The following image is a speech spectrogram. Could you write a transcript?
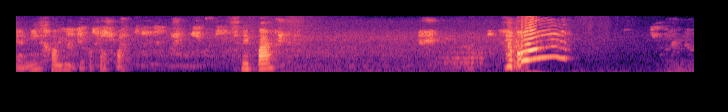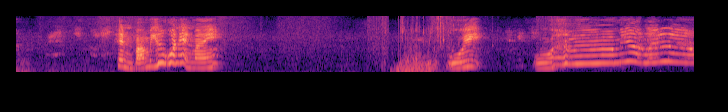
อะนี่เขาอยู่เดียวกับเราปะใช่ปะโอ๊ยเห็นปะเมื่อกี้ทุกคนเห็นไหม อุ๊ยอุ๊ยไม่อยากเล่นแล้ว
